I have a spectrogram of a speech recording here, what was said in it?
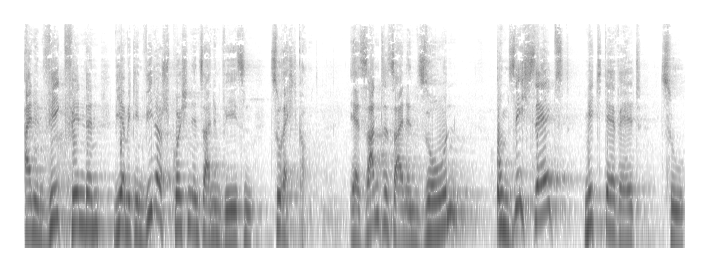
einen Weg finden, wie er mit den Widersprüchen in seinem Wesen zurechtkommt. Er sandte seinen Sohn, um sich selbst mit der Welt zu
